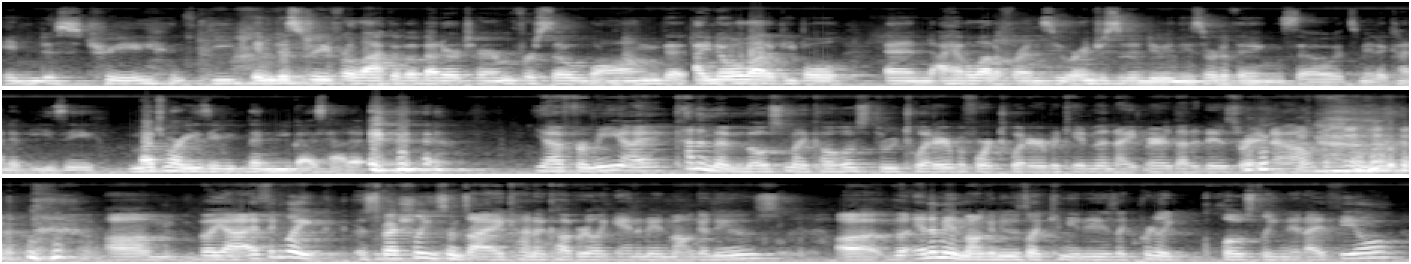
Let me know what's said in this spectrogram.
industry, geek industry, for lack of a better term, for so long that I know a lot of people and I have a lot of friends who are interested in doing these sort of things. So it's made it kind of easy, much more easy than you guys had it. Yeah, for me, I kind of met most of my co-hosts through Twitter before Twitter became the nightmare that it is right now. um, but yeah, I think like especially since I kind of cover like anime and manga news, uh, the anime and manga news like community is like pretty like, closely knit. I feel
